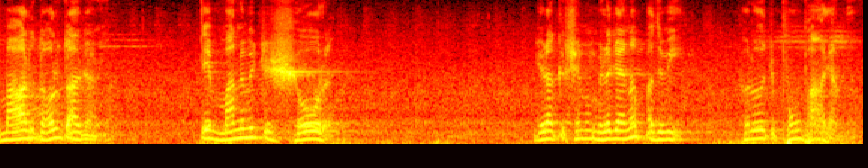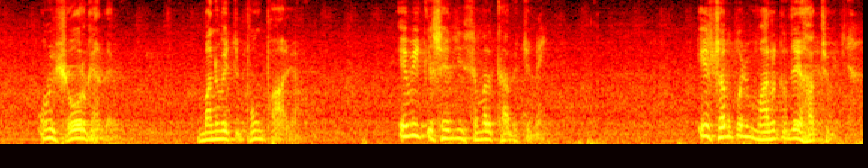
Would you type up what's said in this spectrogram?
ਮਾਲ ਦੌਲਤ ਆ ਜਾਣੀ, ਤੇ ਮਨ ਵਿੱਚ ਸ਼ੋਰ, ਜਿਹੜਾ ਕਿਸੇ ਨੂੰ ਮਿਲ ਜਾਏ ਨਾ ਪਦਵੀ, ਫਿਰ ਉਹ ਚ ਫੂੰ ਫਾ ਆ ਜਾਂਦਾ ਉਹਨੂੰ ਸ਼ੋਰ ਕਹਿੰਦੇ ਮਨ ਵਿੱਚ ਫੂੰ ਫਾ ਆ ਜਾਂਦਾ ਇਹ ਵੀ ਕਿਸੇ ਦੀ ਸਮਰੱਥਾ ਵਿੱਚ ਨਹੀਂ। ਇਹ ਸਭ ਕੁਝ ਮਾਲਕ ਦੇ ਹੱਥ ਵਿੱਚ ਹੈ।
